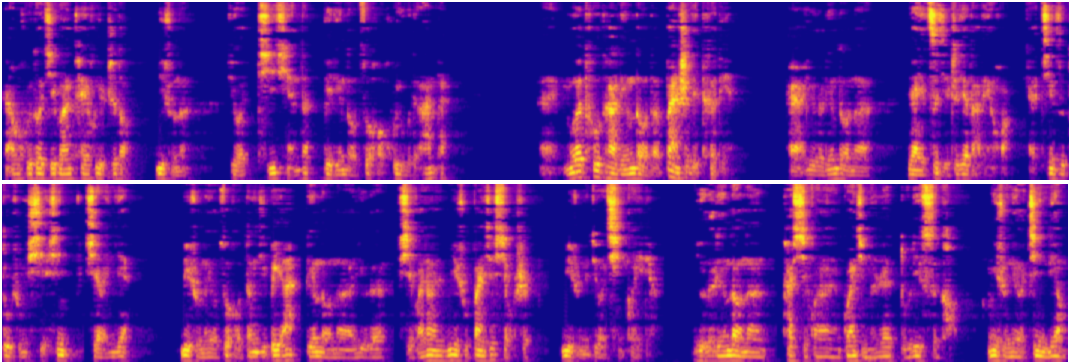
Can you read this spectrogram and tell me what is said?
然后回到机关开会指导，秘书呢就要提前的为领导做好会务的安排。哎，摸透他领导的办事的特点。哎，有的领导呢愿意自己直接打电话。哎，亲自动手写信、写文件，秘书呢要做好登记备案。领导呢有的喜欢让秘书办一些小事，秘书呢就要勤快一点。有的领导呢，他喜欢关起门来独立思考，秘书呢要尽量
